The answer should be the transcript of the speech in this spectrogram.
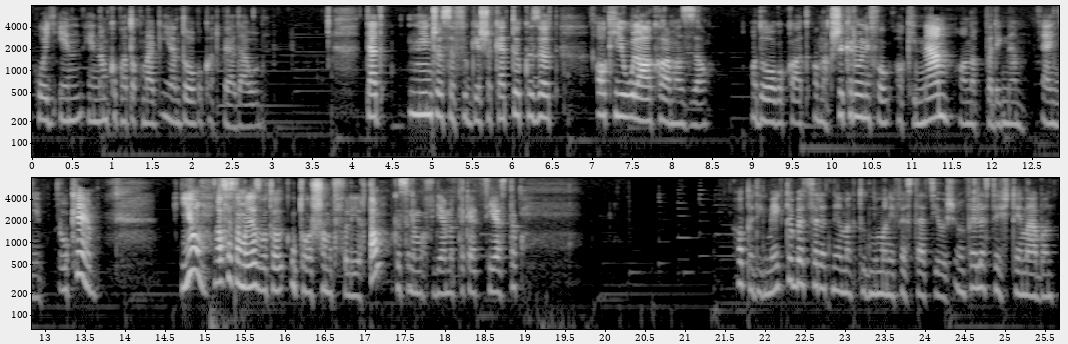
hogy én, én nem kaphatok meg ilyen dolgokat például. Tehát nincs összefüggés a kettő között, aki jól alkalmazza a dolgokat, annak sikerülni fog, aki nem, annak pedig nem. Ennyi. Oké? Okay? Jó, azt hiszem, hogy ez volt az utolsó, amit felírtam. Köszönöm a figyelmeteket, sziasztok! Ha pedig még többet szeretnél megtudni manifestáció és önfejlesztés témában,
